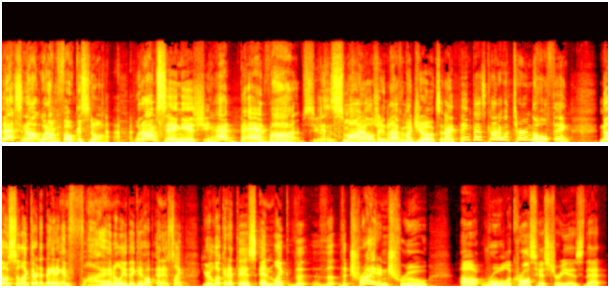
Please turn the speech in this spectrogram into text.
That's not what I'm focused on. What I'm saying is she had bad vibes. She didn't smile, she didn't laugh at my jokes, and I think that's kind of what turned the whole thing. No, so like they're debating and finally they gave up and it's like you're looking at this and like the the the tried and true uh, rule across history is that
